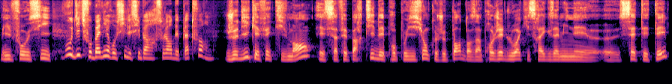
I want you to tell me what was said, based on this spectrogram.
Mais il faut aussi... Vous dites qu'il faut bannir aussi les cyberharceleurs des plateformes. Je dis qu'effectivement, et ça fait partie des propositions que je porte dans un projet de loi qui sera examiné euh, euh, cet été,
